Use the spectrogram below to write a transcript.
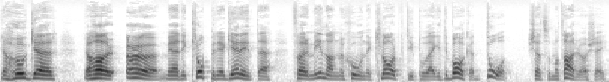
Jag hugger, jag hör ö, men kroppen reagerar inte för min ammunition är klar typ på vägen tillbaka, då känns det som att han rör sig.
